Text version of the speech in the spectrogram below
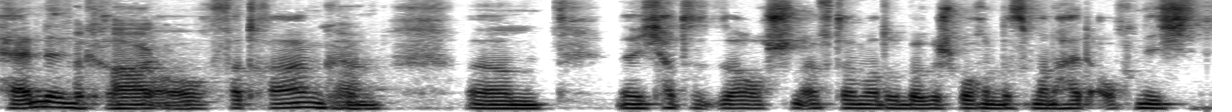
handeln können, auch vertragen können. Ja. Ähm, ne, ich hatte da auch schon öfter mal drüber gesprochen, dass man halt auch nicht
